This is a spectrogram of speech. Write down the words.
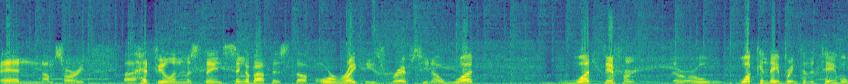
and I'm sorry, uh, Hetfield and Mustaine sing about this stuff or write these riffs. You know, what what different or what can they bring to the table?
